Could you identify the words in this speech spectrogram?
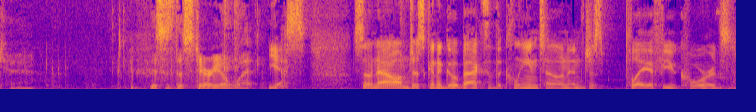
Okay. This is the stereo wet. Yes. So now I'm just going to go back to the clean tone and just play a few chords.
